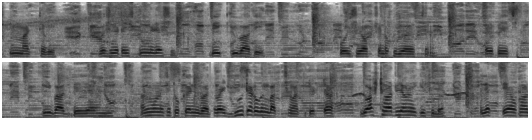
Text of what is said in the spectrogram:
স্পিন মারতে হবে। বসে একটা স্পিন মেরে আসি। দেখি কী বাদে। ওই সেই অপশনটা খুঁজে পাওয়া যাচ্ছে না। এই পেয়েছি। কী বাদ দিয়ে আমি মনে হচ্ছে টোকেনই বাড়ছে ভাই, দুইটা টোকেন বাড়ছে মাত্র, একটা দশটা বাদলেও নয় কিছুটা দেখ এখন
